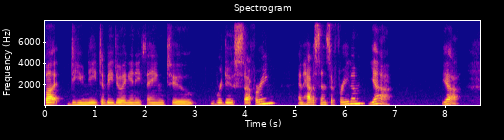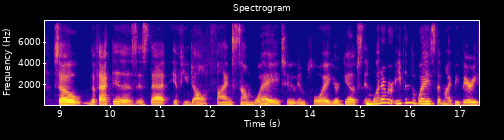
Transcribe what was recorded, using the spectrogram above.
But do you need to be doing anything to reduce suffering and have a sense of freedom? Yeah. Yeah. So the fact is is that if you don't find some way to employ your gifts in whatever even the ways that might be very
